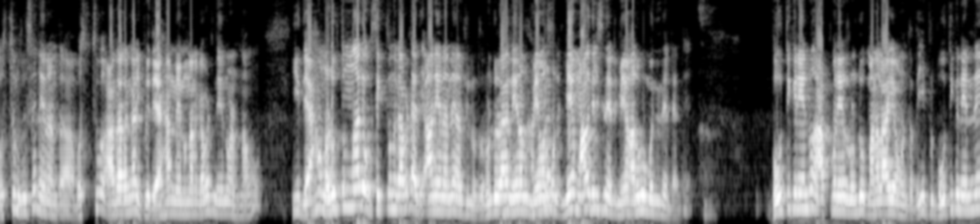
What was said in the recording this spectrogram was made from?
వస్తువును చూసే నేను అంట. ఆ వస్తువు ఆధారంగా ఇప్పుడు దేహాన్ని నేను ఉన్నాను కాబట్టి నేను అంటున్నాము. ఈ దేహం నడుపుతున్నది ఒక శక్తి ఉంది కాబట్టి అది ఆ నేను అనే ఫీల్ ఉంటుంది. రెండు రకాల నేను మేము అనుకున్నాం మేము మాకు తెలిసింది ఏంటి? మేము అనుభవం పొందింది ఏంటంటే భౌతిక నేను ఆత్మ నేను రెండు మనలాగే ఉంటుంది. ఇప్పుడు భౌతిక నేనే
